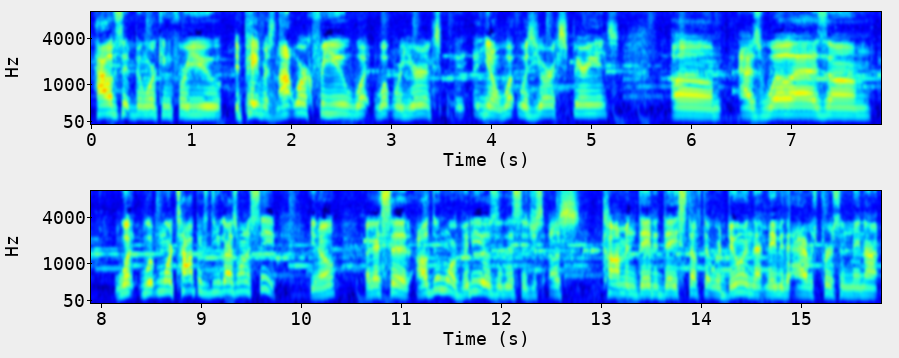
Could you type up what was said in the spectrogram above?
How has it been working for you? Did pavers not work for you? What what were your you know what was your experience? Um, as well as um, what what more topics do you guys want to see? You know, like I said, I'll do more videos of this of just us common day-to-day stuff that we're doing that maybe the average person may not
